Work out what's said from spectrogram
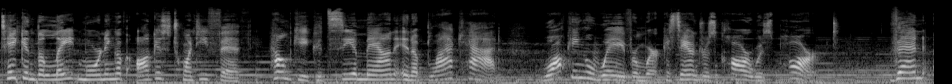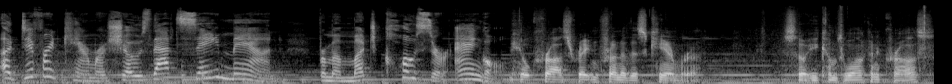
taken the late morning of August 25th, Helmke could see a man in a black hat walking away from where Kassanndra's car was parked. Then a different camera shows that same man from a much closer angle. He'll cross right in front of this camera. So he comes walking across,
